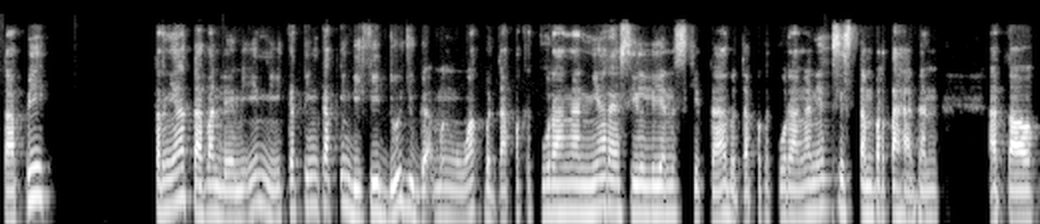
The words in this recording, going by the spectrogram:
Tapi ternyata pandemi ini ke tingkat individu juga menguak betapa kekurangannya resilience kita, betapa kekurangannya sistem pertahanan atau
